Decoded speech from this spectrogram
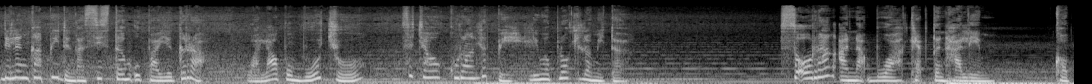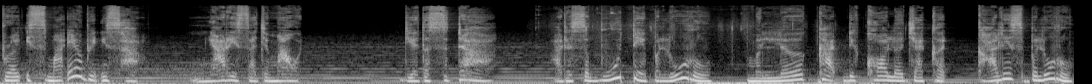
dilengkapi dengan sistem upaya gerak walaupun bocor sejauh kurang lebih 50 km. Seorang anak buah Kapten Halim, Corporal Ismail bin Ishaq, nyaris saja maut. Dia tersedar ada sebutir peluru melekat di collar jaket kalis peluru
